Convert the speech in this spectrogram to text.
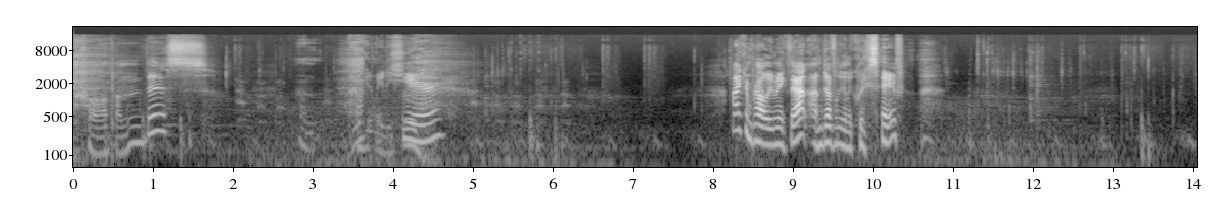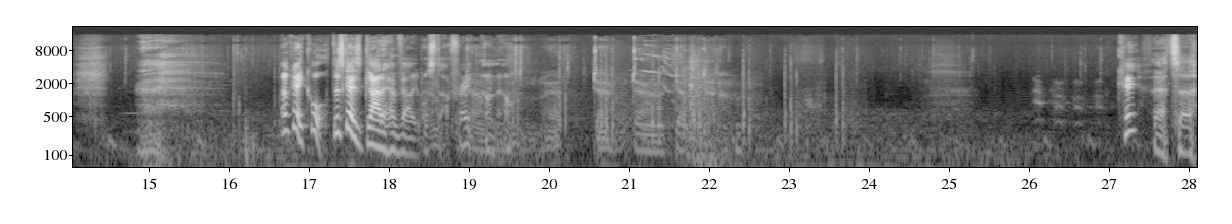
Crawl up on this. That'll get me to here. I can probably make that. I'm definitely going to quick save. Okay, cool. This guy's got to have valuable stuff, right? Oh no. Okay, that's a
